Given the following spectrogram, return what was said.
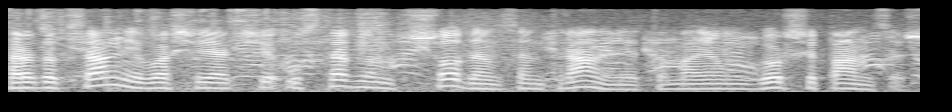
Paradoksalnie właśnie jak się ustawią przodem centralnie, to mają gorszy pancerz.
